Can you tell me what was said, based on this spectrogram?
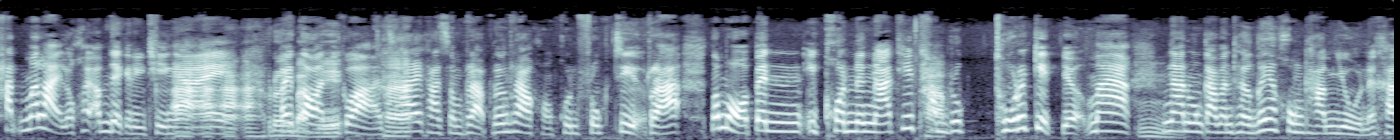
ชัดเมื่อไหร่เราค่อยอัปเดตกันอีกทีไงอะอะอะเรื่องไปต่อแบบนี้ดีกว่าฮะใช่ค่ะสำหรับเรื่องราวของคุณฟลุกจิระ ต้องบอกว่าเป็นอีกคนนึงนะที่ครับทำ ธุรกิจเยอะมาก งานวงการบันเทิงก็ยังคงทำอยู่นะคะ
